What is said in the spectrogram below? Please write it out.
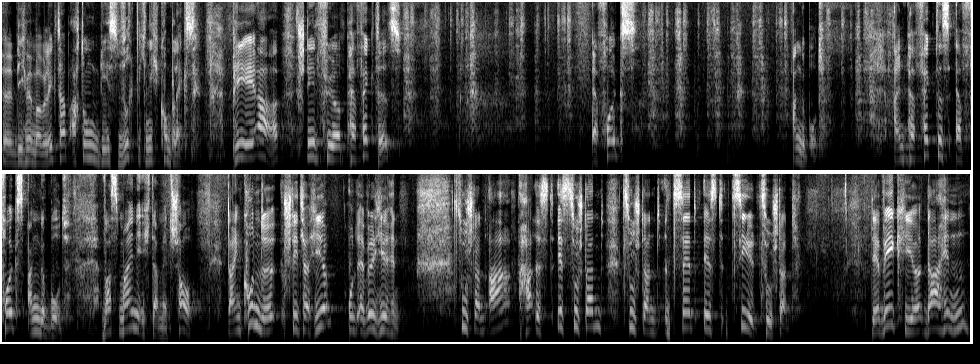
äh, die ich mir mal überlegt habe. Achtung, die ist wirklich nicht komplex. PEA steht für perfektes Erfolgsangebot. Ein perfektes Erfolgsangebot. Was meine ich damit? Schau, dein Kunde steht ja hier und er will hier hin. Zustand A ist Ist-Zustand, Zustand Z ist Zielzustand. Der Weg hier dahin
